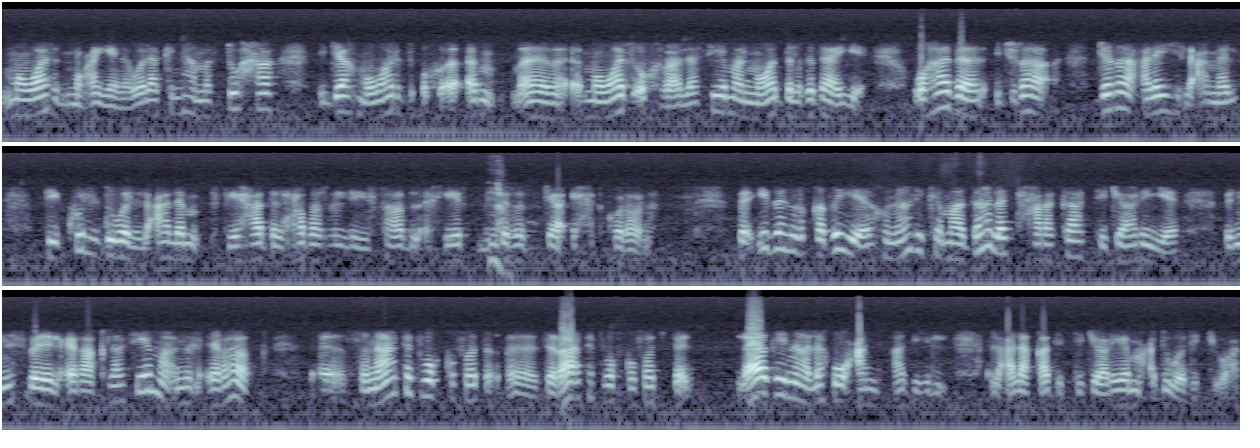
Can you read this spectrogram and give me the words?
موارد معينة ولكنها مفتوحة تجاه موارد. مواد أخرى لا سيما المواد الغذائية. وهذا إجراء جرى عليه العمل في كل دول العالم في هذا الحظر اللي صار الأخير بسبب نعم. جائحة كورونا. فإذا القضية هنالك ما زالت حركات تجارية بالنسبة للعراق لا سيما أن العراق صناعته توقفت زراعته توقفت لا غنى له عن هذه العلاقات التجارية مع دول الجوار.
